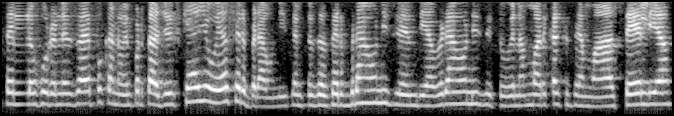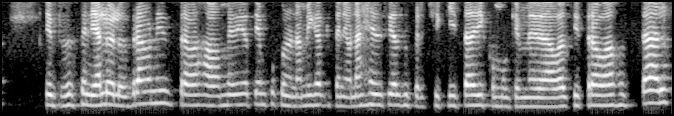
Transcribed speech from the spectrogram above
te lo juro, en esa época no me importaba. Yo es que yo voy a hacer brownies. Empecé a hacer brownies vendía brownies y tuve una marca que se llamaba Celia. Y entonces tenía lo de los brownies. Trabajaba medio tiempo con una amiga que tenía una agencia súper chiquita y como que me daba así trabajos tal.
